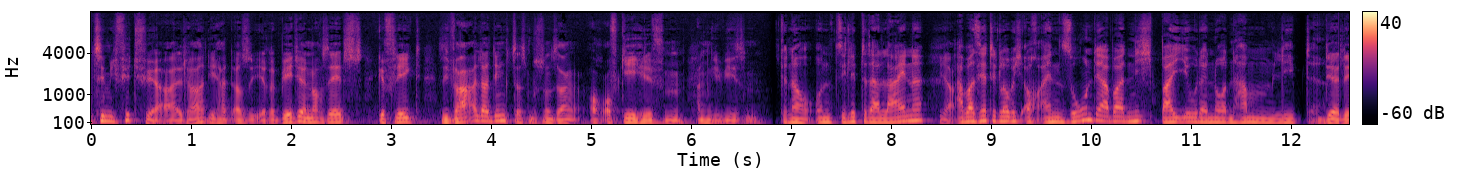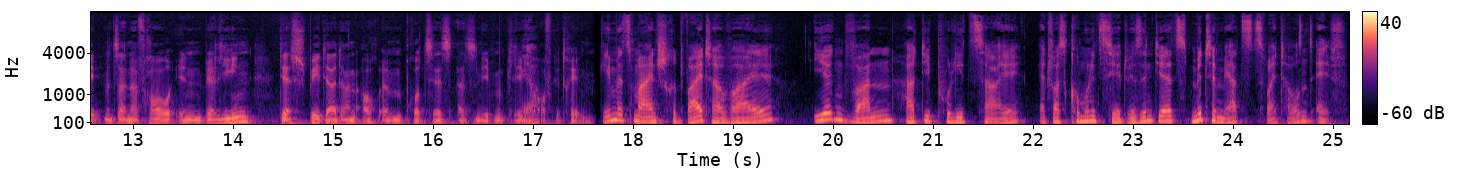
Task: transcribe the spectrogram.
ziemlich fit für ihr Alter. Die hat also ihre Beete noch selbst gepflegt. Sie war allerdings, das muss man sagen, auch auf Gehhilfen angewiesen. Genau, und sie lebte da alleine. Ja. Aber sie hatte, glaube ich, auch einen Sohn, der aber nicht bei ihr oder in Nordenham lebte. Der lebt mit seiner Frau in Berlin. Der ist später dann auch im Prozess als Nebenkläger ja. aufgetreten. Gehen wir jetzt mal einen Schritt weiter, weil irgendwann hat die Polizei etwas kommuniziert. Wir sind jetzt Mitte März 2011.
